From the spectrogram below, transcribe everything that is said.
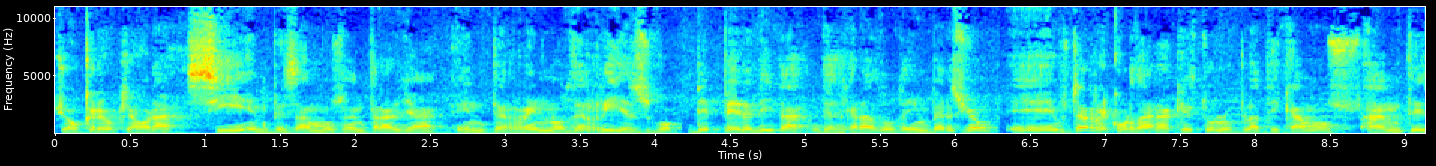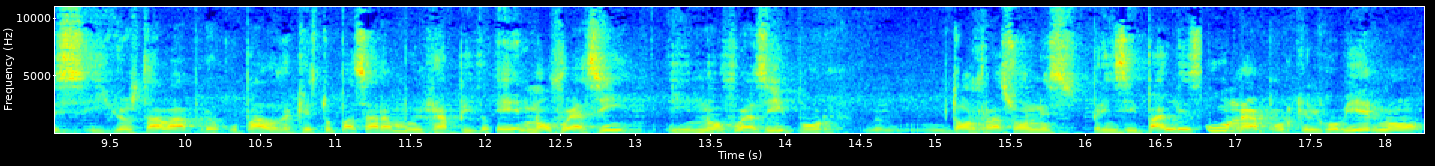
yo creo que ahora sí empezamos a entrar ya en terreno de riesgo de pérdida del grado de inversión. Eh, usted recordará que esto lo platicamos antes y yo estaba preocupado de que esto pasara muy rápido. Eh, no fue así y no fue así por mm, dos razones principales. Una, porque el gobierno,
